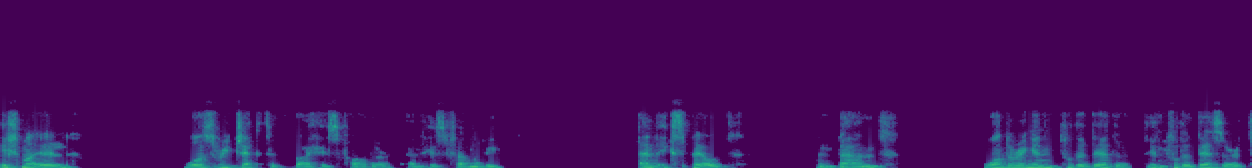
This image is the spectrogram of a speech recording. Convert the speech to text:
Ishmael was rejected by his father and his family and expelled and banned, wandering into the desert, into the desert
